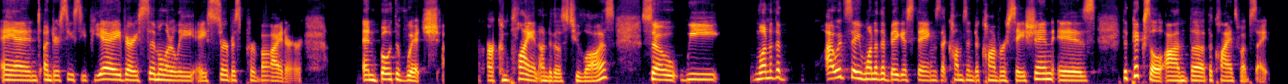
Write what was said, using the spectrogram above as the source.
and under CCPA, very similarly, a service provider, and both of which are compliant under those two laws. So, we, one of the I would say one of the biggest things that comes into conversation is the pixel on the, the client's website.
